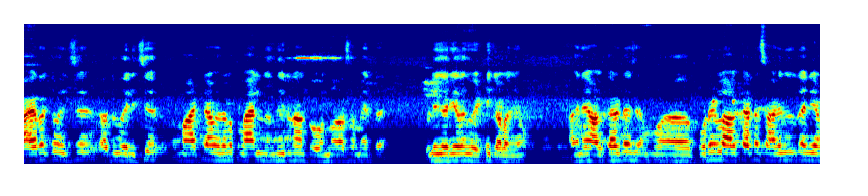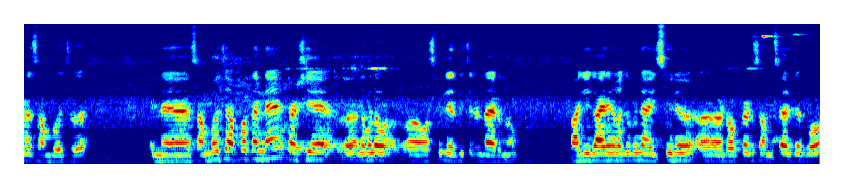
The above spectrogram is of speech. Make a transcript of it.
കയറൊക്കെ വെച്ച് അത് വലിച്ച് മാറ്റാമെന്നുള്ള പ്ലാനിൽ നിന്നിരുന്നാന്ന് തോന്നുന്നു ആ സമയത്ത്. പുള്ളി കയറി അത് വെട്ടിക്കളഞ്ഞു. അങ്ങനെ ആൾക്കാരുടെ കൂടെയുള്ള ആൾക്കാരുടെ സാന്നിധ്യത്തിൽ തന്നെയാണ് സംഭവിച്ചത്. പിന്നെ സംഭവിച്ച അപ്പോൾ തന്നെ കക്ഷിയെ നമ്മൾ ഹോസ്പിറ്റലിൽ എത്തിച്ചിട്ടുണ്ടായിരുന്നു. ബാക്കി കാര്യങ്ങളൊക്കെ പിന്നെ ഐ സിയിൽ ഡോക്ടറോട് സംസാരിച്ചപ്പോൾ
